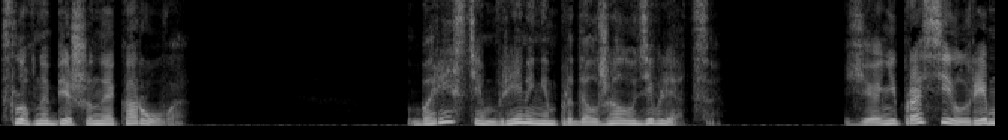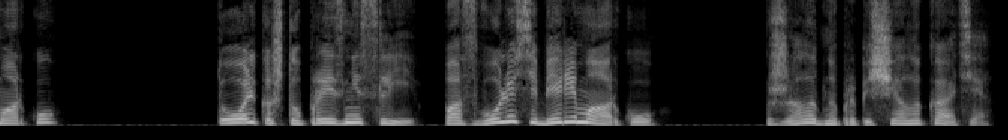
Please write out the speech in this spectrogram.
словно бешеная корова». Борис тем временем продолжал удивляться. «Я не просил ремарку». «Только что произнесли. Позволю себе ремарку», — жалобно пропищала Катя.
